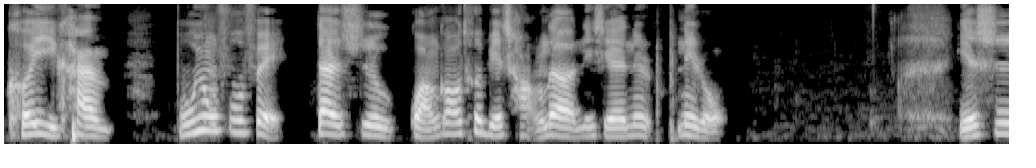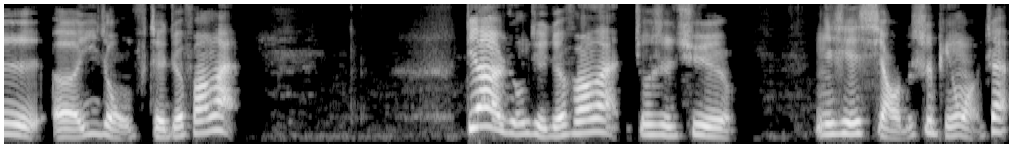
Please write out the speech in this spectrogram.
可以看不用付费。但是广告特别长的那些内内容，也是呃一种解决方案。第二种解决方案就是去那些小的视频网站。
